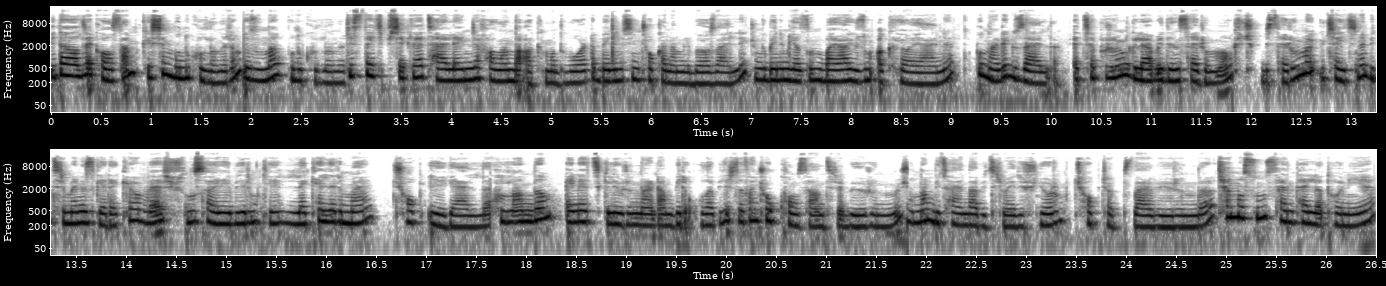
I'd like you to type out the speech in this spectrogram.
Bir de alacak olsam kışın bunu kullanırım. Yazın da bunu kullanırım. İkisi de hiçbir şekilde terleyince falan da akmadı bu arada. Benim için çok önemli bir özellik. Çünkü benim yazın bayağı yüzüm akıyor yani. Bunlar da güzeldi. Etapur'un Glabridin serumu. Küçük bir serum ve 3 ay içinde bitirmeniz gerekiyor. Ve şunu söyleyebilirim ki lekelerime çok iyi geldi. Kullandığım en etkili ürünlerden biri olabilir. Zaten çok konsantre bir ürünmüş. Bundan bir tane daha bitirmeyi düşünüyorum. Çok çok güzel bir üründü. Chamas'un Centella toniği.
